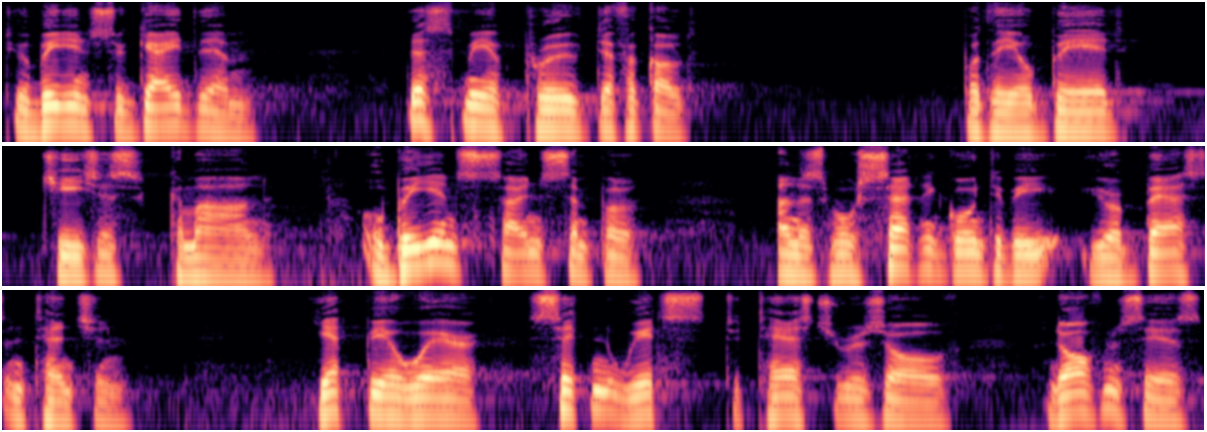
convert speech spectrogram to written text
to obedience to guide them. This may have proved difficult but they obeyed Jesus' command. Obedience sounds simple and is most certainly going to be your best intention. Yet be aware, Satan waits to test your resolve and often says,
